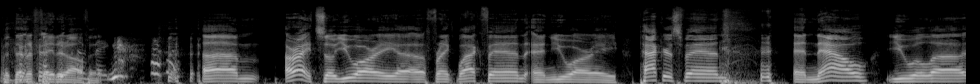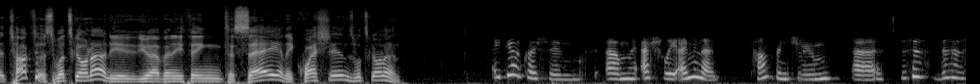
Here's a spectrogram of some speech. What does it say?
but then it faded off it. Um, all right, so you are a uh, Frank Black fan, and you are a Packers fan, and now you will uh, talk to us. What's going on? Do you, you have anything to say? Any questions? What's going on? I do have questions. Um, actually, I'm in a conference room. Uh, this is this is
